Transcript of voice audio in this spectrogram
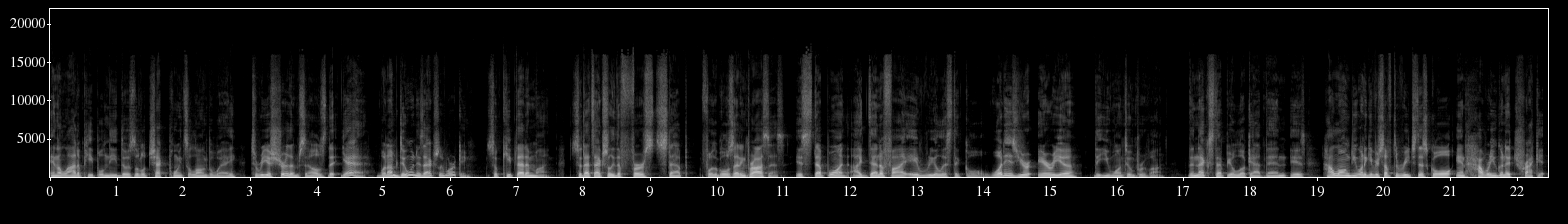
And a lot of people need those little checkpoints along the way to reassure themselves that, yeah, what I'm doing is actually working. So keep that in mind. So that's actually the first step for the goal setting process is step 1, identify a realistic goal. What is your area that you want to improve on? The next step you'll look at then is how long do you want to give yourself to reach this goal and how are you going to track it?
